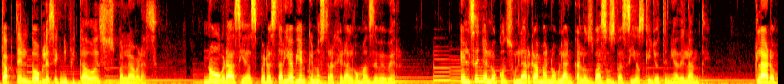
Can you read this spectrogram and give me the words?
Capté el doble significado de sus palabras. No, gracias, pero estaría bien que nos trajera algo más de beber. Él señaló con su larga mano blanca los vasos vacíos que yo tenía delante. Claro.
